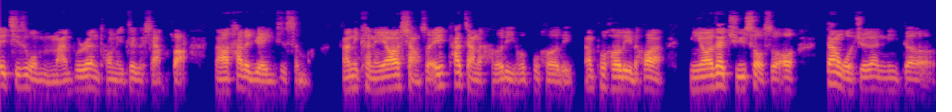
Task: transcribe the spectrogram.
哎，其实我们蛮不认同你这个想法，然后他的原因是什么？”然后你可能要想说：“哎，他讲的合理或不合理？”那不合理的话，你要再举手说：“哦，但我觉得你的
